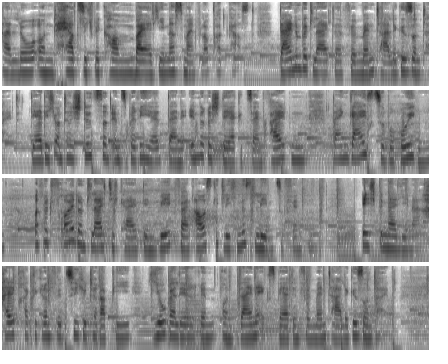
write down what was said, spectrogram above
Hallo und herzlich willkommen bei Aljenas Mindflow Podcast, deinem Begleiter für mentale Gesundheit, der dich unterstützt und inspiriert, deine innere Stärke zu entfalten, deinen Geist zu beruhigen und mit Freude und Leichtigkeit den Weg für ein ausgeglichenes Leben zu finden. Ich bin Aljena, Heilpraktikerin für Psychotherapie, Yogalehrerin und deine Expertin für mentale Gesundheit.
